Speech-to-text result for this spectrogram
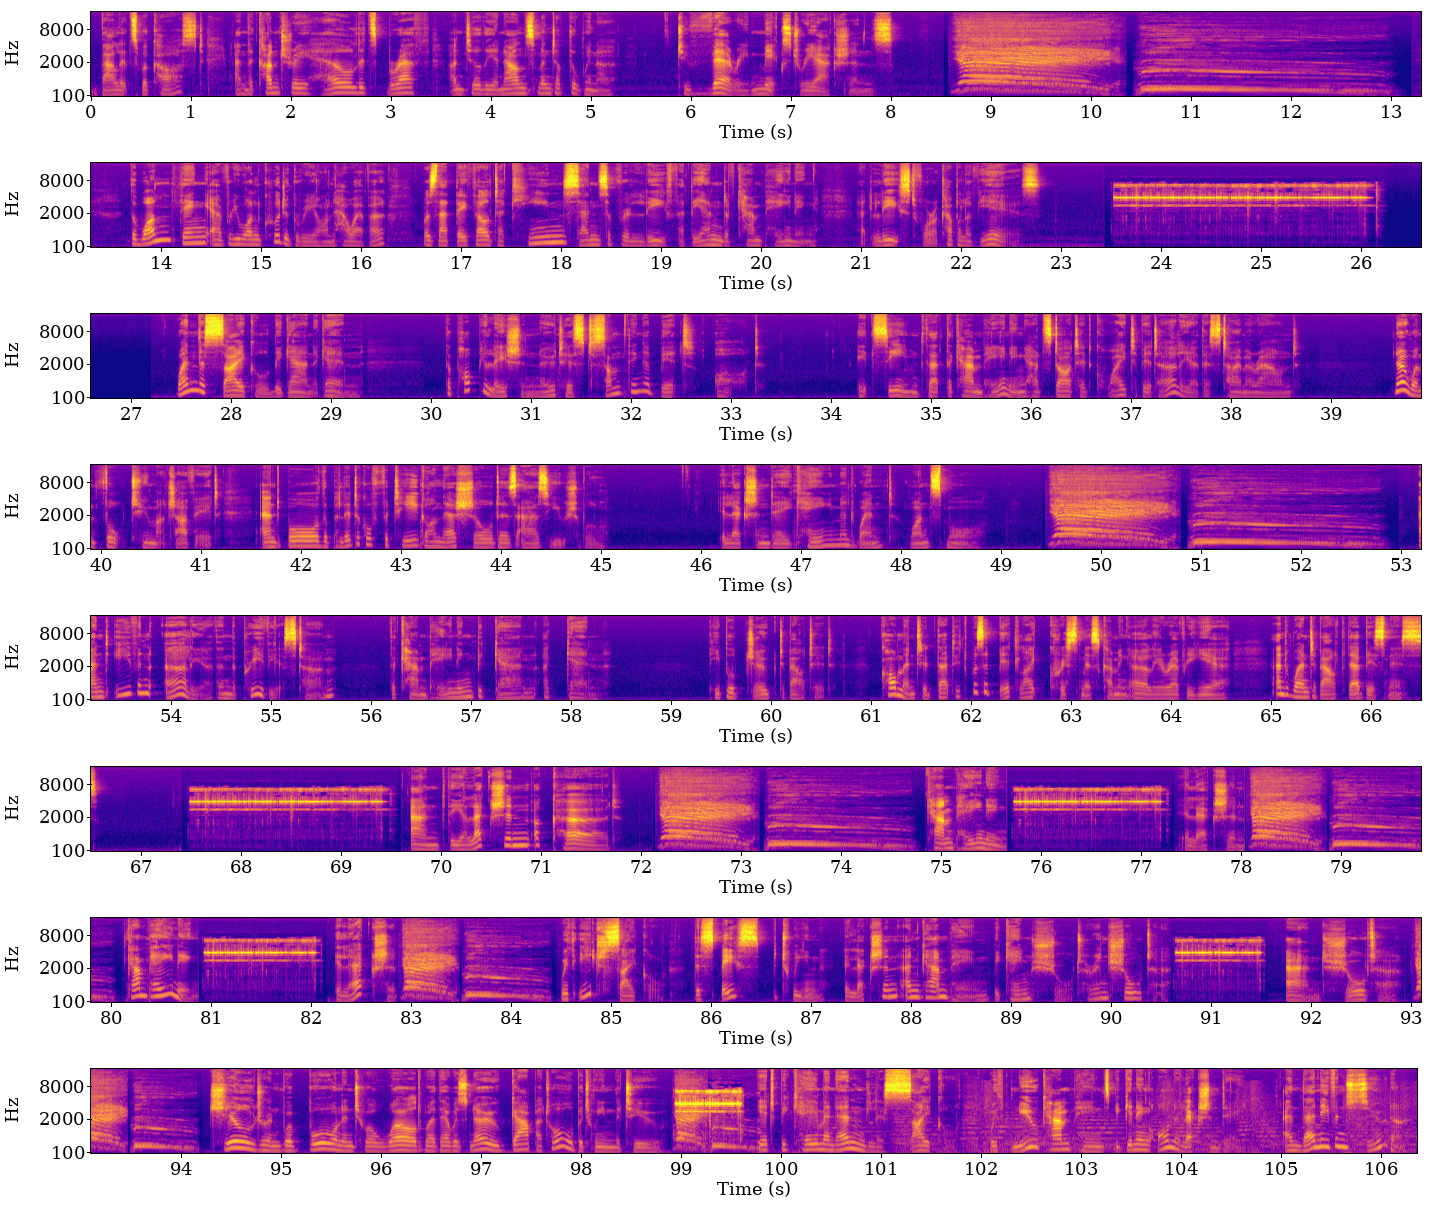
Ballots were cast, and the country held its breath until the announcement of the winner, to very mixed reactions. Yay! The one thing everyone could agree on, however, was that they felt a keen sense of relief at the end of campaigning, at least for a couple of years. When the cycle began again, the population noticed something a bit odd. It seemed that the campaigning had started quite a bit earlier this time around. No one thought too much of it, and bore the political fatigue on their shoulders as usual. Election day came and went once more. Yay! And even earlier than the previous term, the campaigning began again. People joked about it, commented that it was a bit like Christmas coming earlier every year, and went about their business. And the election occurred. Yay! Campaigning. Election. Yay! Campaigning. Election. Yay! With each cycle, the space between election and campaign became shorter and shorter. And shorter. Yay! Children were born into a world where there was no gap at all between the two. Yay! It became an endless cycle, with new campaigns beginning on election day, and then even sooner.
